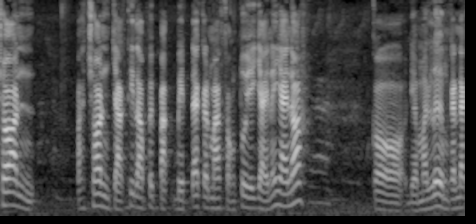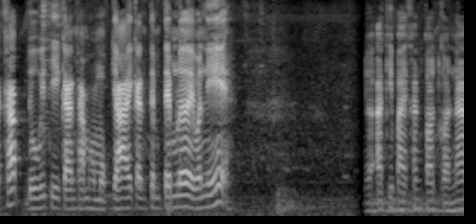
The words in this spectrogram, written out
ช่อน ปลาช่อนจากที่เราไปปักเบ็ดได้กันมาสองตัวใหญ่ๆนะยายเนาะจ้ะก็เดี๋ยวมาเริ่มกันนะครับ ดูวิธีการทำห่อหมกยายกันเต็มๆเลยวันนี้ เดี๋ยวอธิบายขั้นตอนก่อนหน้า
